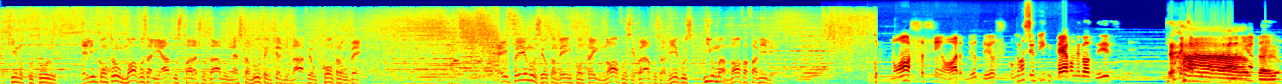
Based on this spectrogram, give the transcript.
aqui no futuro, ele encontrou novos aliados para ajudá-lo nesta luta interminável contra o bem. Em primos, eu também encontrei novos e bravos amigos e uma nova família. Nossa senhora, meu Deus, como Nossa, é que você enterra um negócio desse, velho? Ah, velho.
